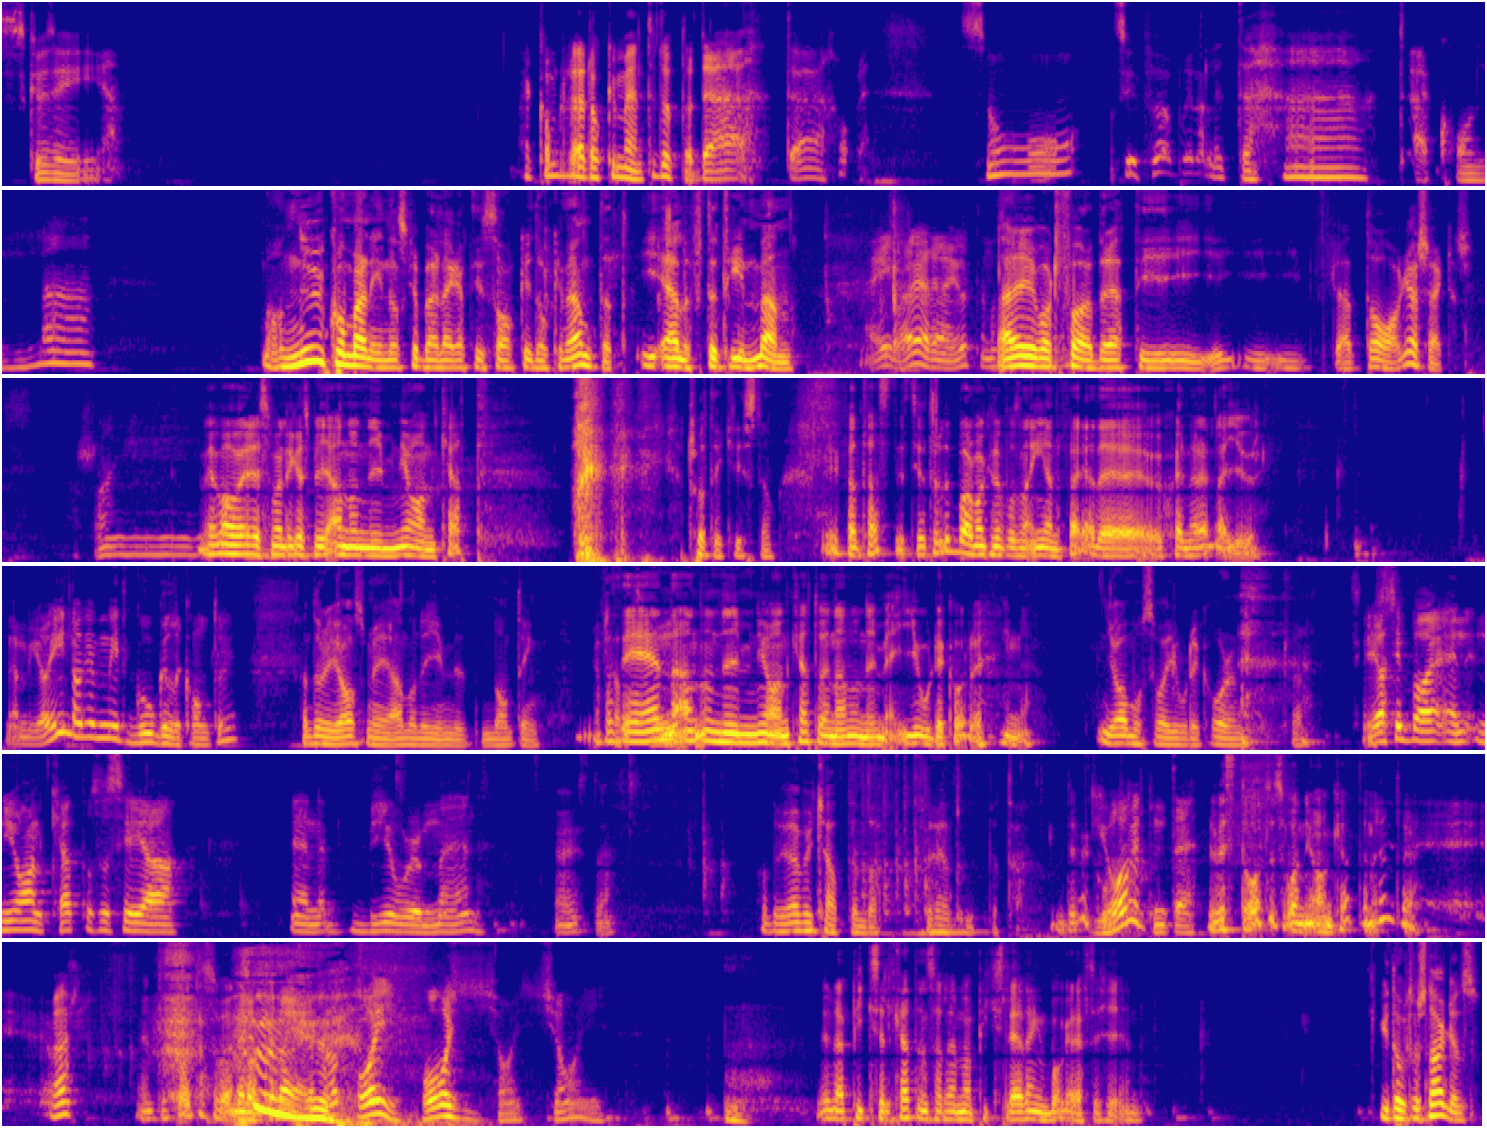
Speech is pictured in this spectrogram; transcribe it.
Ska vi se. Här kom det där dokumentet upp då. Där, där har vi. Så, ska vi förbereda lite här. Där, kolla. Och nu kommer han in och ska börja lägga till saker i dokumentet. I elfte timmen. Nej, det har jag redan gjort. Det här har ju varit förberett i, i, i, i flera dagar säkert. Vem är det som har lyckats bli anonym neonkatt? Tror att det är Christian. Det är fantastiskt. Jag trodde bara man kunde få sådana enfärgade generella djur. Ja, men jag är inloggad med mitt Google-konto. Ja, då är det jag som är anonym någonting. Fast det är en anonym neonkatt och en anonym jordekorre inne. Jag måste vara jordekorren. jag. Jag ser bara en nyankatt och så ser jag en Bureman. Ja, just det. Ja, då är väl katten då. För helvete. Det är väl. Jag vet inte. Det är väl status att vara neonkatten, är det inte det? Va? Inte status vara är det Oj, oj, oj, oj. Det är den där pixelkatten som lämnar pixliga regnbågar efter sig. I Dr. Snuggles.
